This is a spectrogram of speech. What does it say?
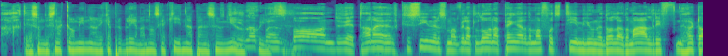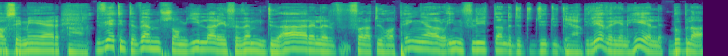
Ah, Det är som du snackade om innan, vilka problem. Att någon ska kidnappa ens unge och Kidnappa skit. ens barn, du vet. Han har kusiner som har velat låna pengar, de har fått 10 miljoner dollar, de har aldrig hört av sig mer. Ja. Du vet inte vem som gillar dig för vem du är eller för att du har pengar och inflytande. Du, du, du, du, du, lever i en hel bubbla.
